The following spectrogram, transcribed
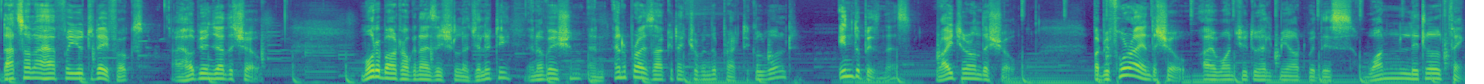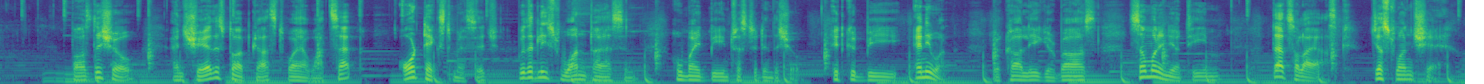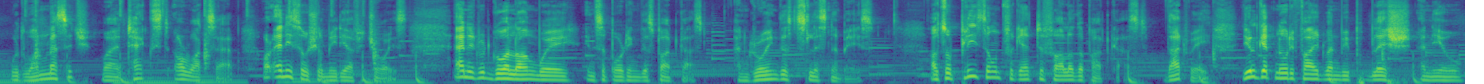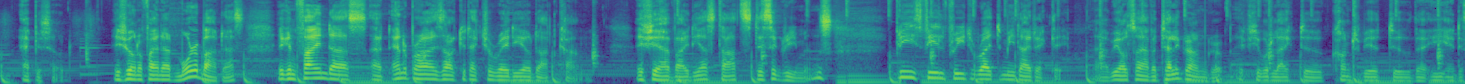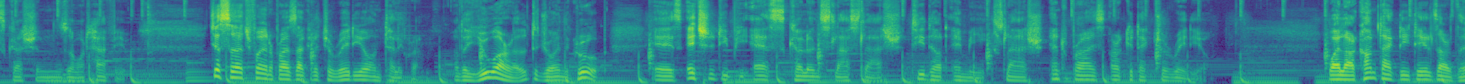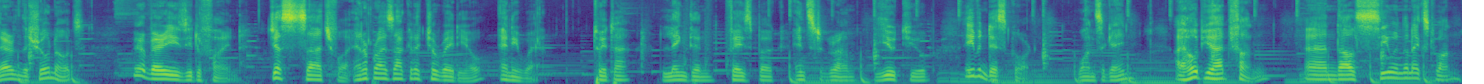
That's all I have for you today, folks. I hope you enjoyed the show. More about organizational agility, innovation, and enterprise architecture in the practical world, in the business, right here on the show. But before I end the show, I want you to help me out with this one little thing pause the show, and share this podcast via WhatsApp or text message with at least one person who might be interested in the show. It could be anyone your colleague, your boss, someone in your team. That's all I ask. Just one share with one message via text or WhatsApp or any social media of your choice. And it would go a long way in supporting this podcast and growing this listener base. Also, please don't forget to follow the podcast. That way, you'll get notified when we publish a new episode. If you want to find out more about us, you can find us at enterprisearchitectureradio.com. If you have ideas, thoughts, disagreements, please feel free to write to me directly. Uh, we also have a Telegram group if you would like to contribute to the EA discussions or what have you. Just search for Enterprise Architecture Radio on Telegram. Or the URL to join the group is https colon slash slash t.me slash enterprise architecture radio. While our contact details are there in the show notes, we are very easy to find. Just search for Enterprise Architecture Radio anywhere Twitter, LinkedIn, Facebook, Instagram, YouTube, even Discord. Once again, I hope you had fun And I'll see you in the next one.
